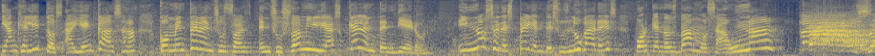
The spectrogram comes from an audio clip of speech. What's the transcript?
Y angelitos ahí en casa, comenten en sus, en sus familias que lo entendieron. Y no se despeguen de sus lugares porque nos vamos a una... ¡Pausa!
